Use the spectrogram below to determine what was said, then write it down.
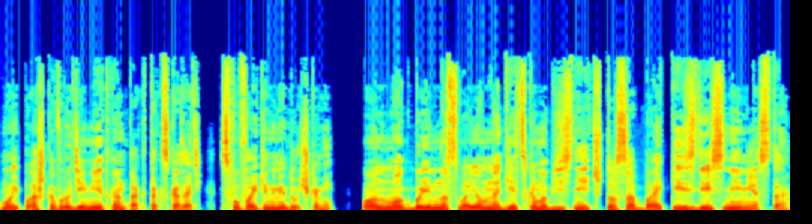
«Мой Пашка вроде имеет контакт, так сказать, с Фуфайкиными дочками. Он мог бы им на своем, на детском объяснить, что собаке здесь не место».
